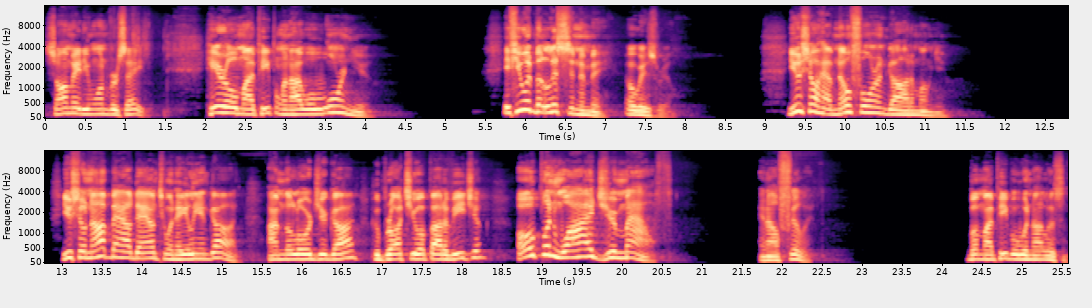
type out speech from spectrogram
Psalm 81, verse 8. Hear, O my people, and I will warn you. If you would but listen to me, O Israel, you shall have no foreign God among you. You shall not bow down to an alien God. I'm the Lord your God who brought you up out of Egypt. Open wide your mouth and I'll fill it. But my people would not listen.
